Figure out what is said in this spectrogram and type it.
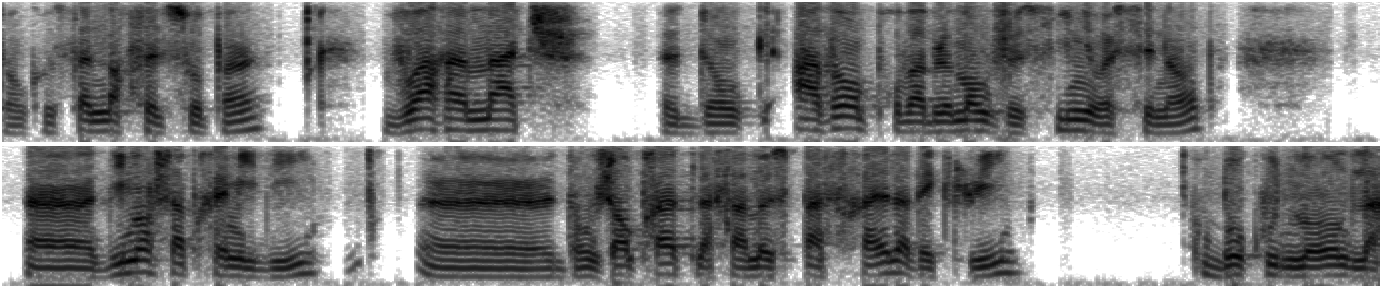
donc au stade Marcel Sopin, voir un match donc avant probablement que je signe au FC Nantes, un dimanche après-midi. Euh, donc j'emprunte la fameuse passerelle avec lui, beaucoup de monde, la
